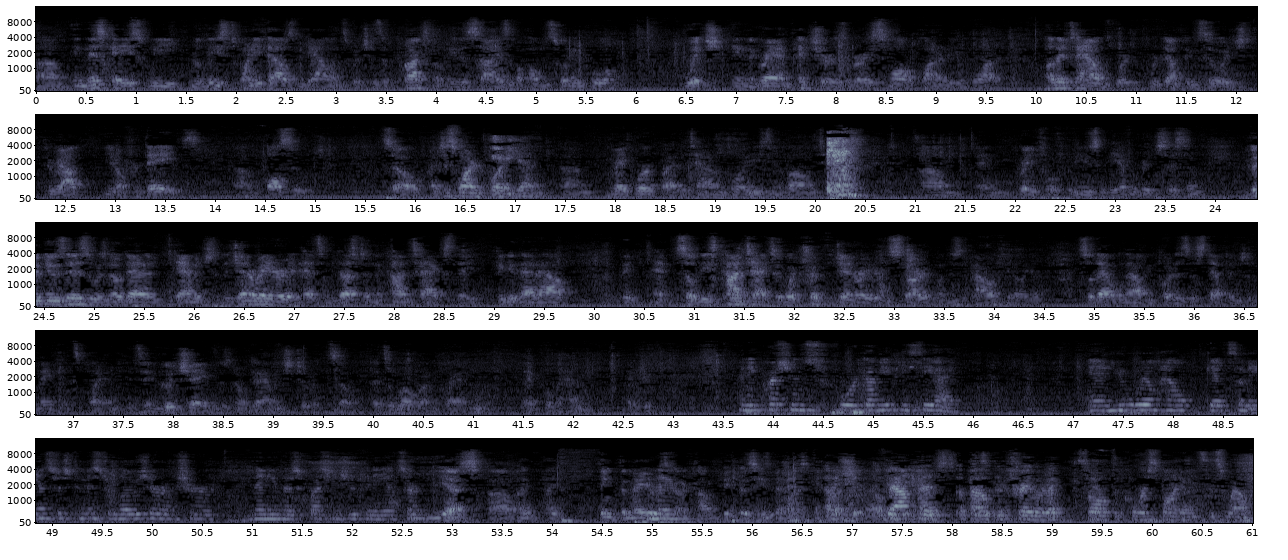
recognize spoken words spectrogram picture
Um, In this case, we released 20,000 gallons, which is approximately the size of a home swimming pool, which in the grand picture is a very small quantity of water. Other towns were were dumping sewage throughout, you know, for days, um, all sewage. So I just wanted to point again, um, great work by the town employees and the volunteers, um, and grateful for the use of the Everbridge system. Good news is there was no da- damage to the generator. It had some dust in the contacts. They figured that out. They- And so these contacts are what trip the generator and start it when there's a power failure. So that will now be put as a step into the maintenance plan. It's in good shape. There's no damage to it. So that's a well-run plan. Thankful to have it. Thank you. Any questions for WPCA? And you will help get some answers to Mr. Lozier. I'm sure many of those questions you can answer. Yes, um, I, I think the mayor is Mayor. going to come because he's been asking Uh, questions. About this, about the trailer, I saw the correspondence as well.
